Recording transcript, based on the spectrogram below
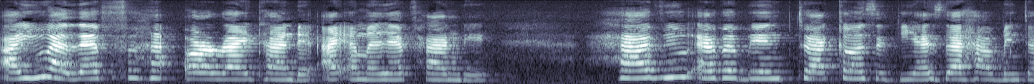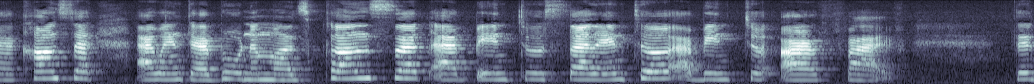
Are you a left or right-handed? I am a left-handed. Have you ever been to a concert? Yes, I have been to a concert. I went to Bruno Mars concert. I've been to Salento. I've been to R5. The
